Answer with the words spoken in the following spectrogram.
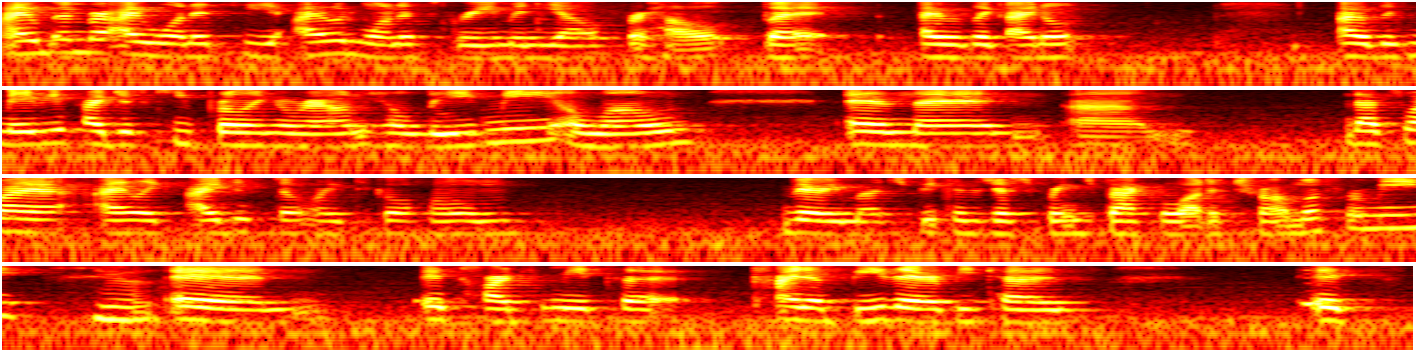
I remember I wanted to, I would want to scream and yell for help, but I was like, I don't. I was like, maybe if I just keep rolling around, he'll leave me alone, and then um, that's why I, I like, I just don't like to go home very much because it just brings back a lot of trauma for me Yes. and it's hard for me to kind of be there because it's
